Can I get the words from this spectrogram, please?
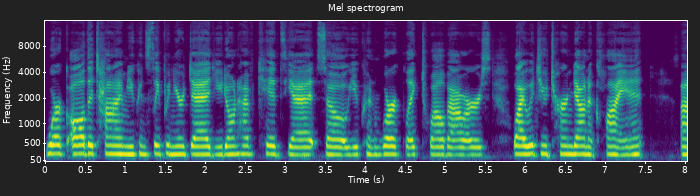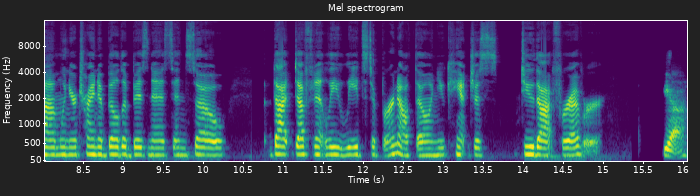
work all the time. You can sleep when you're dead. You don't have kids yet so you can work like 12 hours. Why would you turn down a client um, when you're trying to build a business? And so that definitely leads to burnout though and you can't just do that forever yeah,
